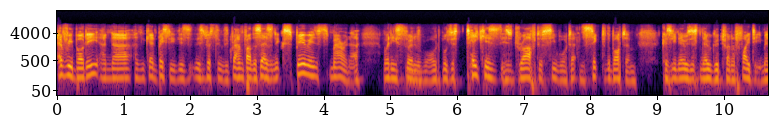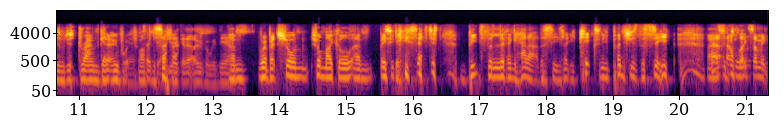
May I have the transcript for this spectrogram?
everybody. And uh, and again, basically, this, this is just thing the grandfather says: an experienced mariner, when he's thrown overboard, will just take his his draft of seawater and sink to the bottom because he knows it's no good trying to fight it. He may as well just drown, get it over with, rather than it- suffer. yeah, get it over with. Yeah. Um, where but Sean Sean Michael um, basically says just beats the living hell out of the sea. He's like he kicks and he punches the sea. Uh, that sounds like something.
